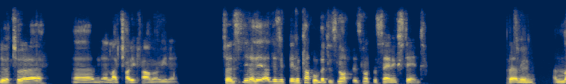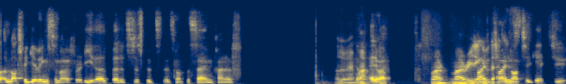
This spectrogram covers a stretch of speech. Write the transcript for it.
Luatua um, and like Charlie Marino. So it's you know there, there's a there's a couple, but it's not it's not the same extent. But That's I mean, I'm not, I'm not forgiving Samoa for it either, but it's just it's it's not the same kind of. I don't know. My, anyway, my my reading try, of that try is not to get too.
